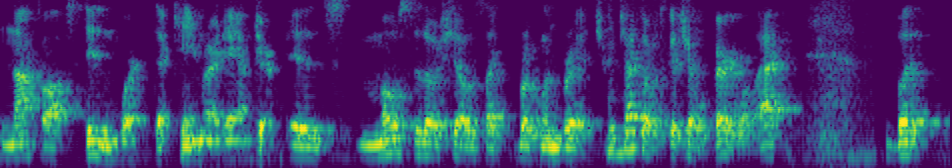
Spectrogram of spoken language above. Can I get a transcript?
knockoffs didn't work that came right after. Is most of those shows like Brooklyn Bridge, which I thought was a good show, very well acted, but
